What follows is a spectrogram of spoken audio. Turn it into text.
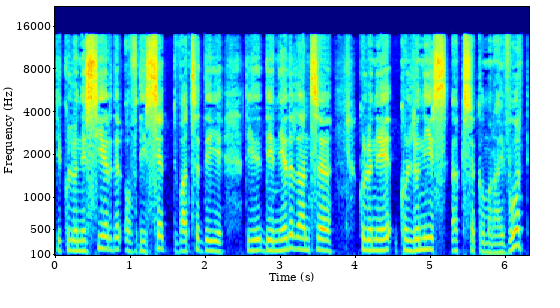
die koloniseerder of die set wat se die die die Nederlandse kolonie kolonies ek sukkel maar hy woord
